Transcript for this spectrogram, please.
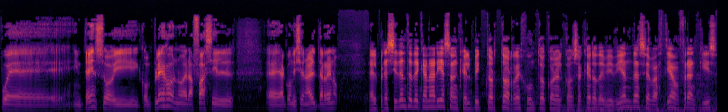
pues intenso y complejo, no era fácil eh, acondicionar el terreno. El presidente de Canarias, Ángel Víctor Torres, junto con el consejero de Vivienda, Sebastián Franquis,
